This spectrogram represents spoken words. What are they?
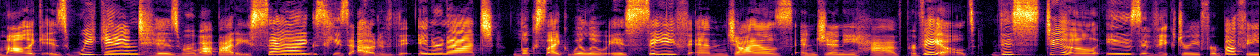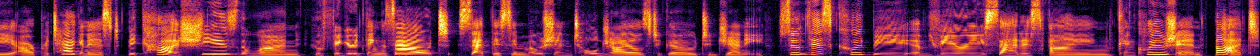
Moloch is weakened, his robot body sags, he's out of the internet. Looks like Willow is safe, and Giles and Jenny have prevailed. This still is a victory for Buffy, our protagonist, because she is the one who figured things out, set this in motion, told Giles to go to Jenny. So, this could be a very satisfying conclusion, but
